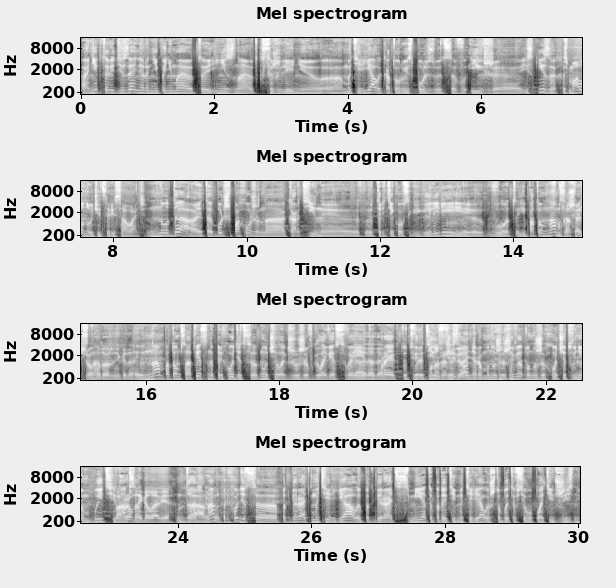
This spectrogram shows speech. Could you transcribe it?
А некоторые дизайнеры не понимают э, и не знают, к сожалению, э, материалы, которые используются в их же эскизах. То есть мало научиться рисовать. Ну да, это больше похоже на картины э, Третьяковской галереи, э, вот. И потом нам, соответственно, художника, да. нам потом, соответственно, приходится, ну, человек же уже в голове в своей Да, да, этот да. проект утвердил Он с уже живет. дизайнером, он уже живет, он уже хочет в нем быть. В нам, огромной со- голове. да, Знаешь, нам он? приходится подбирать материалы, подбирать сметы под эти материалы, чтобы это все воплотить в жизнь.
